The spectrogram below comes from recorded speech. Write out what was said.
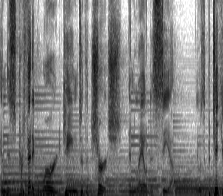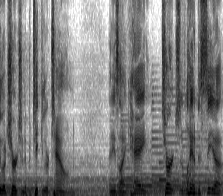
and this prophetic word came to the church in Laodicea. It was a particular church in a particular town. And he's like, hey, church of Laodicea,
